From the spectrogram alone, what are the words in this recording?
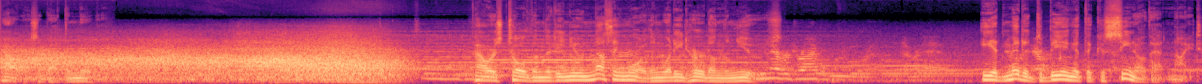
Powers about the murder. Powers told them that he knew nothing more than what he'd heard on the news. He admitted to being at the casino that night,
